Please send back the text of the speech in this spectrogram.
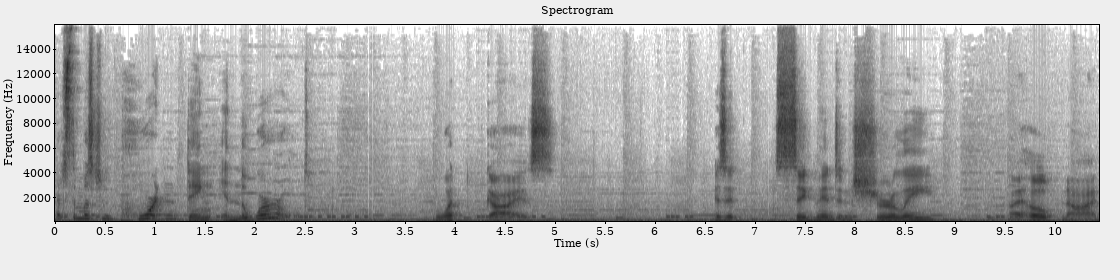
That's the most important thing in the world. What guys? Is it Sigmund and Shirley? I hope not.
